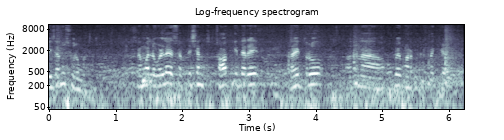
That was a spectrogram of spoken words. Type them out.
ಬೀಜನೂ ಶುರು ಮಾಡ್ತೀವಿ. ನಮ್ಮಲ್ಲಿ ಒಳ್ಳೆಯ ಸಫಿಷಿಯಂಟ್ ಸ್ಟಾಕ್ ಇದ್ದರೆ ರೈತರು ಅದನ್ನು ಉಪಯೋಗ ಮಾಡಬೇಕಂತ ಕೇಳ್ತೀವಿ.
